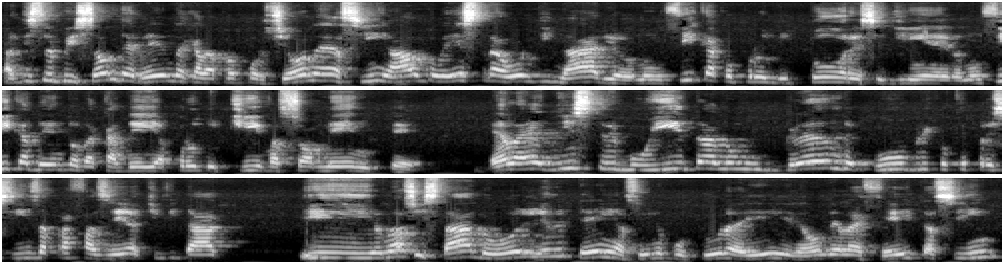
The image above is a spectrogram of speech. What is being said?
a distribuição de renda que ela proporciona é assim algo extraordinário. Não fica com o produtor esse dinheiro, não fica dentro da cadeia produtiva somente. Ela é distribuída num grande público que precisa para fazer atividade. E o nosso estado hoje ele tem a suinocultura aí, onde ela é feita assim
